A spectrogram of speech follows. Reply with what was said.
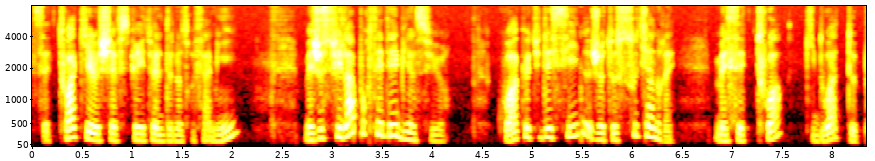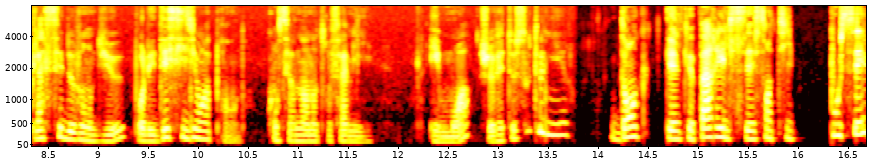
c'est toi qui es le chef spirituel de notre famille, mais je suis là pour t'aider, bien sûr. Quoi que tu décides, je te soutiendrai. Mais c'est toi qui dois te placer devant Dieu pour les décisions à prendre concernant notre famille. Et moi, je vais te soutenir. Donc, quelque part, il s'est senti poussé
